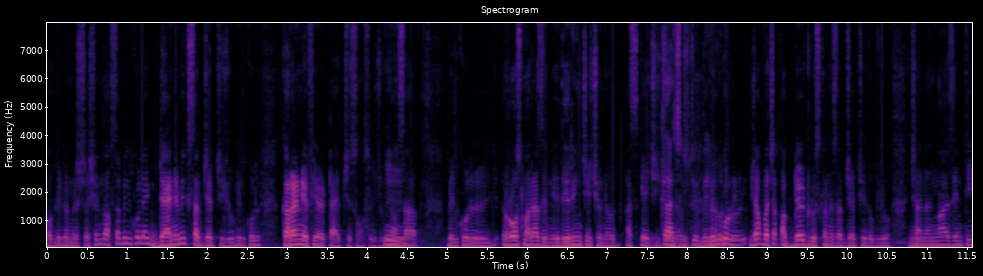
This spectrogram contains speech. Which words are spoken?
पब्लिक एडमिनिस्ट्रेशन। दक्सा बिल्कुल एक डायनेमिक सब्जेक्ट जो बिल्कुल करंट अफेयर टाइप चीज़ों से जो दक्सा बिल्कुल रोजमर्रा जिंदगी देरिंग चीज चुनो अस्के चीज बिल्कुल जब बच्चा अपडेट लुस करने सब्जेक्ट चीज दुखजो चानंगा जिंती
